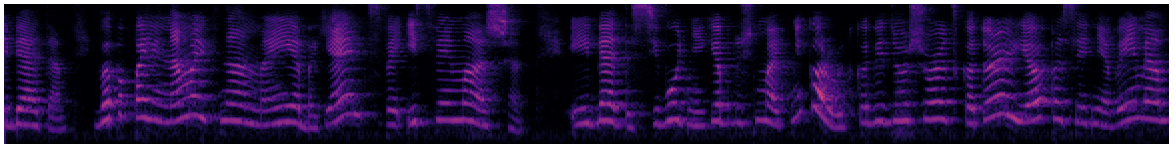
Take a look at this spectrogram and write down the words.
ребята! Вы попали на мой канал Мои Обаянцева и своей Маша. И, ребята, сегодня я буду снимать не короткое видео шортс, которое я в последнее время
